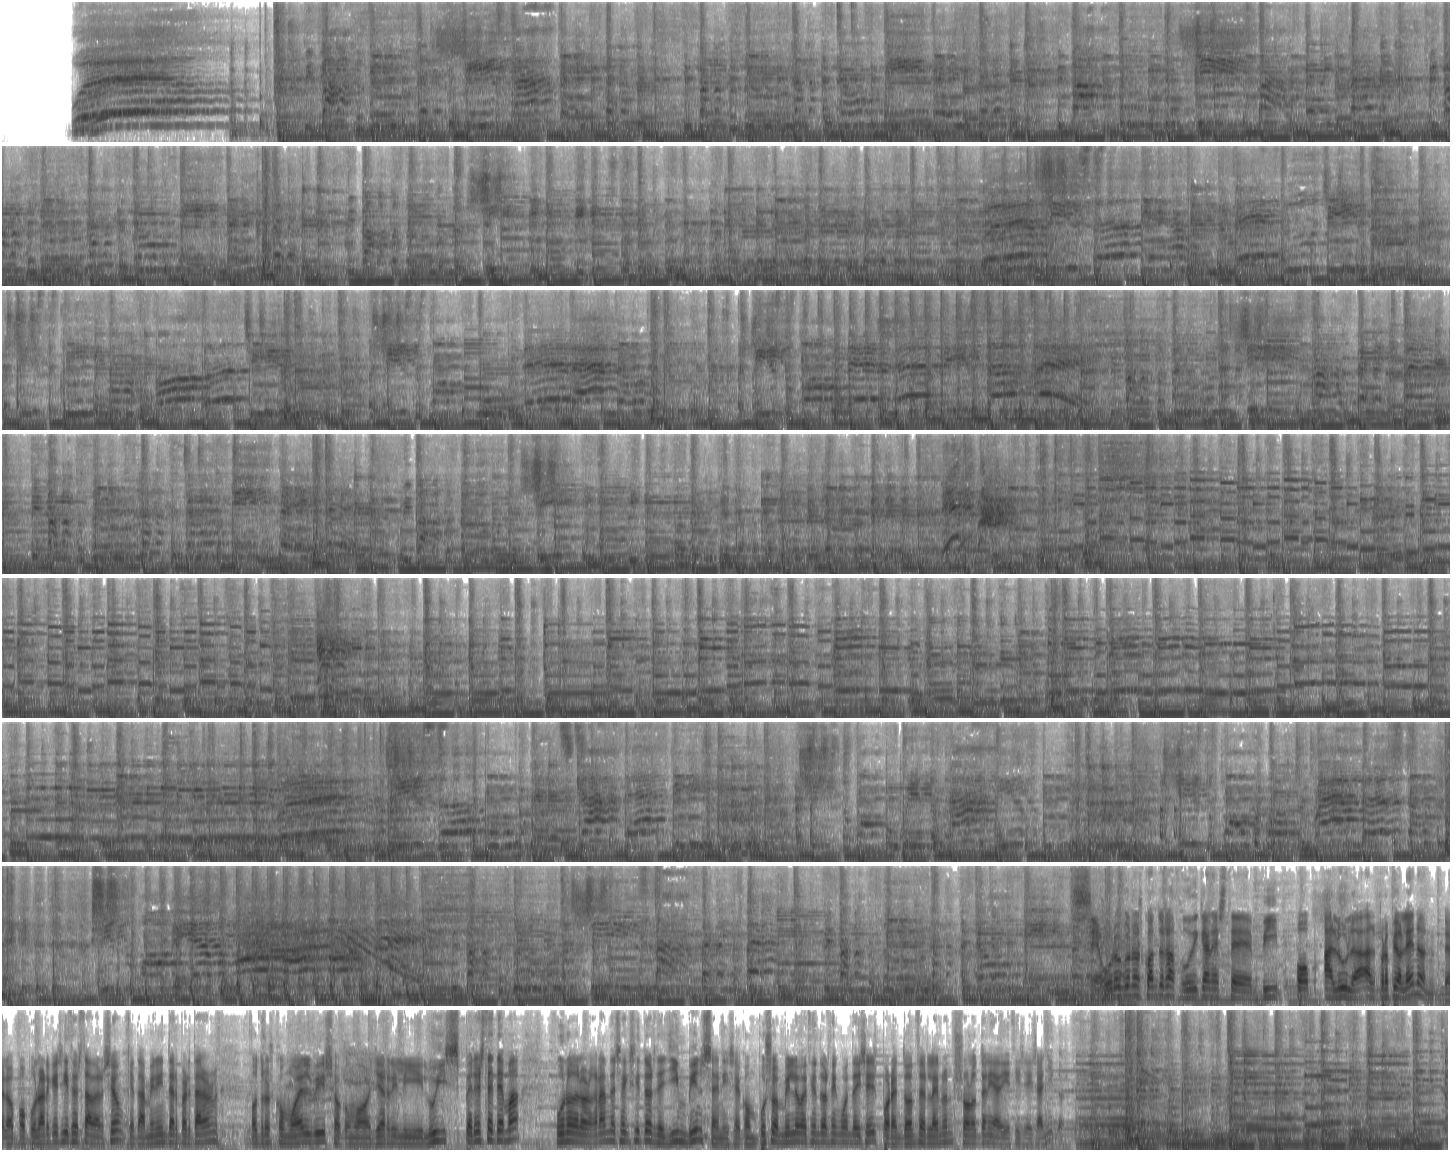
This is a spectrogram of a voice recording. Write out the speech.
Seguro que unos cuantos adjudican este B-pop a Lula al propio Lennon, de lo popular que se hizo esta versión, que también interpretaron otros como Elvis o como Jerry Lee Lewis. Pero este tema uno de los grandes éxitos de Jim Vincent y se compuso en 1956, por entonces Lennon solo tenía 16 añitos.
